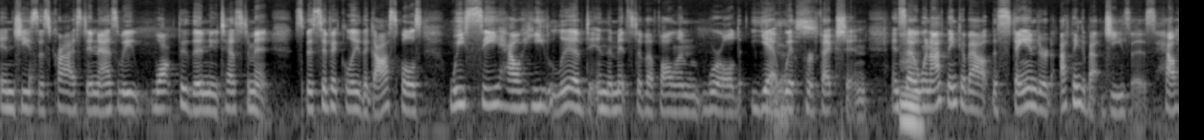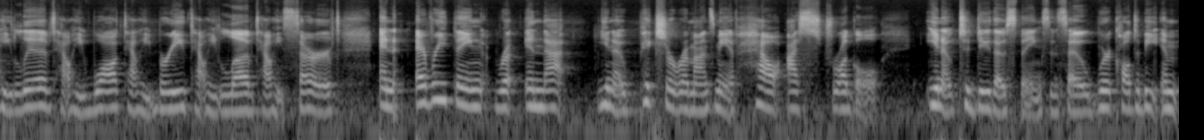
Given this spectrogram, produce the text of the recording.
in Jesus Christ and as we walk through the New Testament, specifically the gospels, we see how he lived in the midst of a fallen world yet yes. with perfection. And so mm. when I think about the standard, I think about Jesus, how he lived, how he walked, how he breathed, how he loved, how he served, and everything in that, you know, picture reminds me of how I struggle you know, to do those things. And so we're called to be Im-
